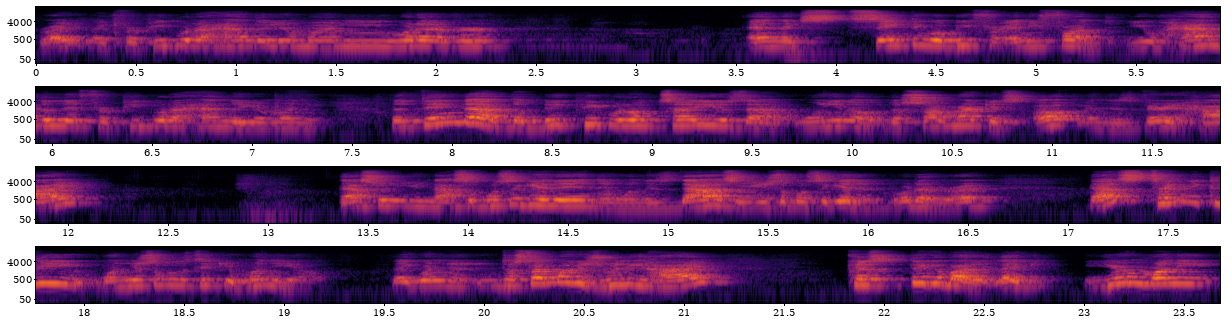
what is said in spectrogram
right? Like for people to handle your money, whatever. And like, same thing will be for any fund. You handle it for people to handle your money. The thing that the big people don't tell you is that when you know the stock market's up and it's very high, that's when you're not supposed to get in, and when it's down, that's when you're supposed to get in, whatever, right? That's technically when you're supposed to take your money out. Like when the stock market is really high, because think about it, like your money,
